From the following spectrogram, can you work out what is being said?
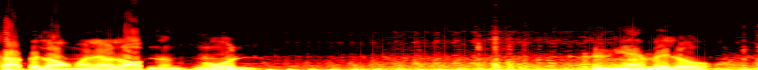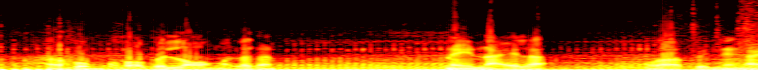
ตาไปลองมาแล้วรอบนึงนู่นเป็นไงไม่รู้ผมขอไปลองก่อนแล้วกันไหนๆละว่าเป็นยังไง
